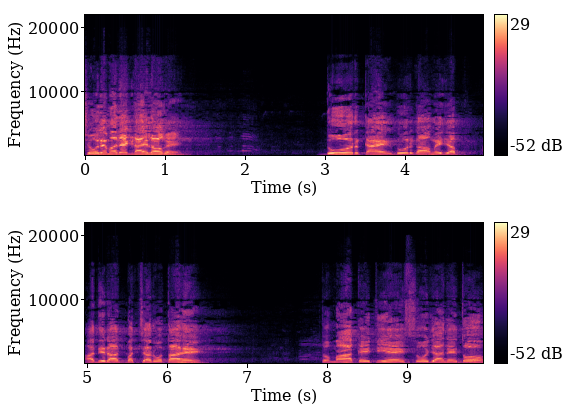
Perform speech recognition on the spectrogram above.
शोलेमध्ये एक डायलॉग है दूर काय दूर गांव में जब आधी रात बच्चा रोता है तो माँ कहती है सो जा नहीं तो।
